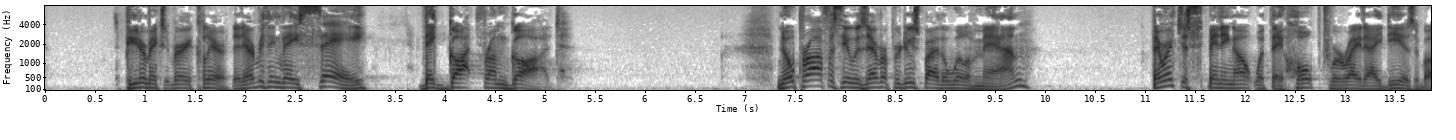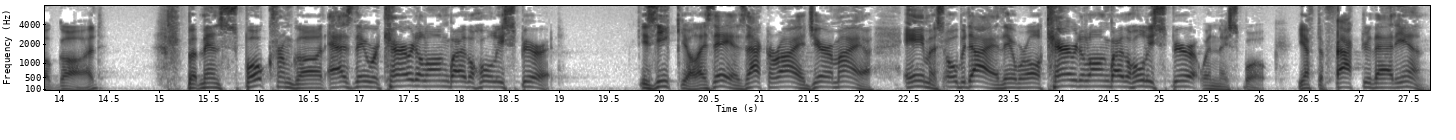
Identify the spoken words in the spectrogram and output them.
Peter makes it very clear that everything they say, they got from God. No prophecy was ever produced by the will of man. They weren't just spinning out what they hoped were right ideas about God. but men spoke from God as they were carried along by the Holy Spirit. Ezekiel, Isaiah, Zechariah, Jeremiah, Amos, Obadiah, they were all carried along by the Holy Spirit when they spoke. You have to factor that in.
